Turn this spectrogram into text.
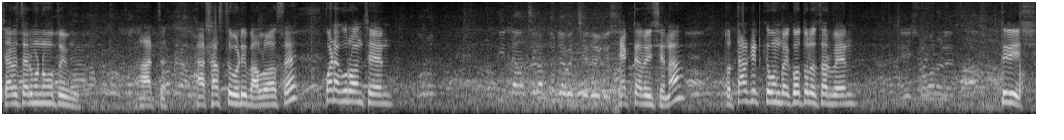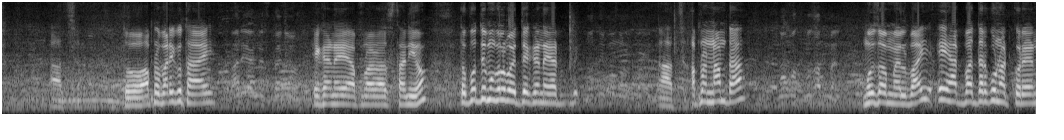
সাড়ে চার মনের মতো আচ্ছা। হ্যাঁ স্বাস্থ্য বডি ভালো আছে। কটা গরু আনছেন? একটা রয়েছে না? তো টার্গেট কেমন ভাই? কত ছাড়বেন? তিরিশ। আচ্ছা। তো আপনার বাড়ি কোথায়? এখানে আপনার স্থানীয়। তো প্রতি মঙ্গলবার তো এখানে আচ্ছা। আপনার নামটা? মোজাম্মেল। ভাই। এই হাট বাদ্দার কোন হাট করেন?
